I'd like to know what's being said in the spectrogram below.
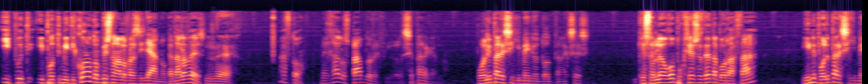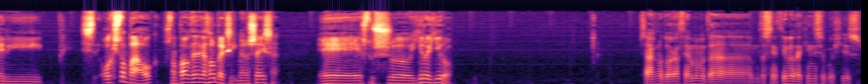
υπο, υποτιμητικό να τον πεις στον άλλο Βραζιλιάνο. Κατάλαβες; Ναι. Αυτό. Μεγάλος Παύλο, ρε φίλε, τώρα, σε παρακαλώ. Πολύ παρεξηγημένη οντότητα, να ξέρεις. Και στο λέω εγώ που ξέρω ότι δεν τα μπορώ αυτά. Είναι πολύ παρεξηγημένη. Σ- Όχι στον Πάοκ. Στον Πάοκ δεν είναι καθόλου παρεξηγημένο, ίσα ίσα. Ε, Στους γύρω-γύρω. Ψάχνω τώρα θέμα με τα, με τα συνθήματα εκείνης εποχής.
